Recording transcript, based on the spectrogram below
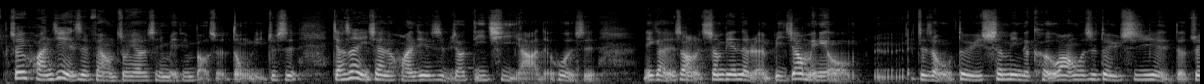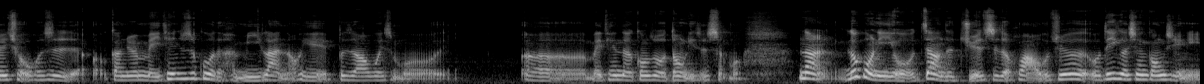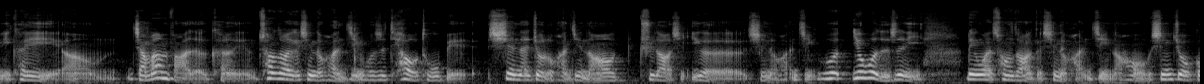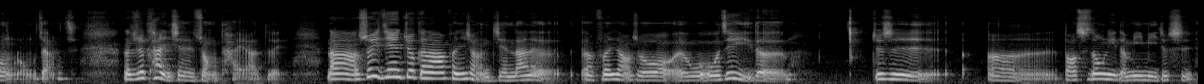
所以环境也是非常重要的，是你每天保持的动力。就是假设你现在的环境是比较低气压的，或者是你感觉上身边的人比较没有嗯这种对于生命的渴望，或是对于事业的追求，或是感觉每天就是过得很糜烂，然后也不知道为什么，呃，每天的工作的动力是什么。那如果你有这样的觉知的话，我觉得我第一个先恭喜你，你可以嗯想办法的，可能创造一个新的环境，或是跳脱别现在旧的环境，然后去到一个新的环境，或又或者是你另外创造一个新的环境，然后新旧共荣这样子，那就看你现在的状态啊。对，那所以今天就跟大家分享简单的呃分享说，呃我我自己的就是呃保持动力的秘密就是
